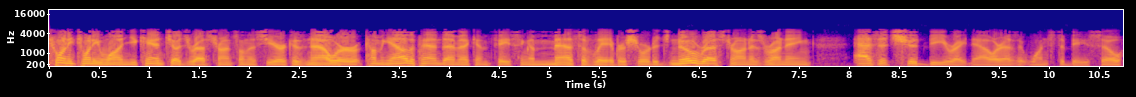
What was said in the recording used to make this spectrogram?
2021, you can't judge restaurants on this year because now we're coming out of the pandemic and facing a massive labor shortage. No restaurant is running as it should be right now or as it wants to be. So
